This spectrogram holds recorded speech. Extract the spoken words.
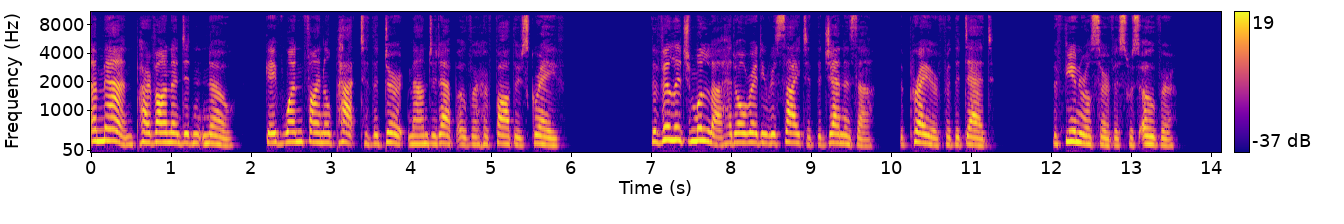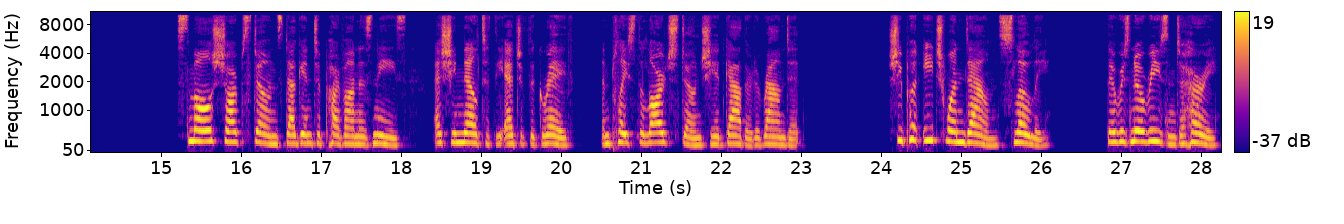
A man Parvana didn't know gave one final pat to the dirt mounded up over her father's grave. The village mullah had already recited the janazah, the prayer for the dead. The funeral service was over. Small, sharp stones dug into Parvana's knees as she knelt at the edge of the grave and placed the large stone she had gathered around it. She put each one down slowly. There was no reason to hurry.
